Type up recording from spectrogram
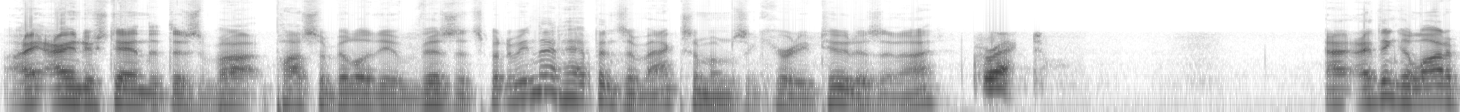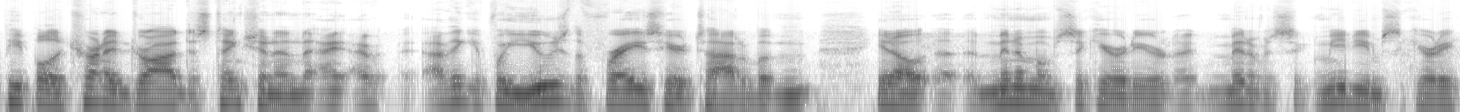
I, I understand that there's a possibility of visits, but I mean that happens in maximum security too, does it not? Correct. I think a lot of people are trying to draw a distinction, and I, I think if we use the phrase here, Todd, but you know uh, minimum security or uh, minimum medium security,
